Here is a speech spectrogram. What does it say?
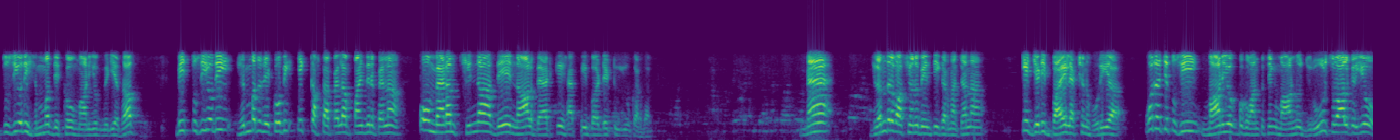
ਤੁਸੀਂ ਉਹਦੀ ਹਿੰਮਤ ਦੇਖੋ ਮਾਨਯੋਗ ਮੀਡੀਆ ਸਾਹਿਬ, ਵੀ ਤੁਸੀਂ ਉਹਦੀ ਹਿੰਮਤ ਦੇਖੋ ਵੀ ਇੱਕ ਹਫ਼ਤਾ ਪਹਿਲਾਂ, ਪੰਜ ਦਿਨ ਪਹਿਲਾਂ ਉਹ ਮੈਡਮ ਛਿੰਨਾ ਦੇ ਨਾਲ ਬੈਠ ਕੇ ਹੈਪੀ ਬਰਥਡੇ ਟੂ ਯੂ ਕਰਦਾ। ਮੈਂ ਜਲੰਧਰ ਵਾਸੀਆਂ ਨੂੰ ਬੇਨਤੀ ਕਰਨਾ ਚਾਹਨਾ ਕਿ ਜਿਹੜੀ ਬਾਈ ਇਲੈਕਸ਼ਨ ਹੋ ਰਹੀ ਆ, ਉਹਦੇ 'ਚ ਤੁਸੀਂ ਮਾਨਯੋਗ ਭਗਵੰਤ ਸਿੰਘ ਮਾਨ ਨੂੰ ਜ਼ਰੂਰ ਸਵਾਲ ਕਰਿਓ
